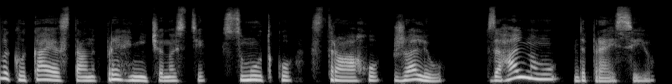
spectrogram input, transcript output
викликає стан пригніченості, смутку, страху, жалю, в загальному депресію.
